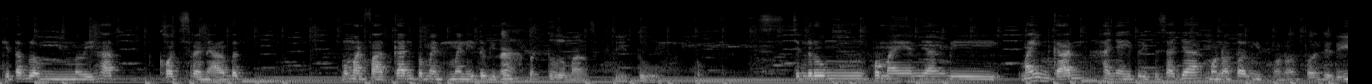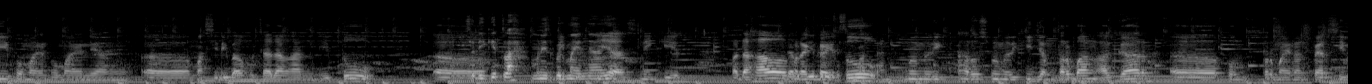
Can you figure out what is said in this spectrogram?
kita belum melihat coach Rene Albert memanfaatkan pemain-pemain itu gitu. nah betul mang seperti itu Cenderung pemain yang dimainkan hanya itu-itu saja, monoton gitu. monoton jadi pemain-pemain yang eh, masih di bangku cadangan itu eh, Sedikit lah menit bermainnya. Iya sedikit. Padahal mereka itu memiliki harus memiliki jam terbang agar pem- permainan Persib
